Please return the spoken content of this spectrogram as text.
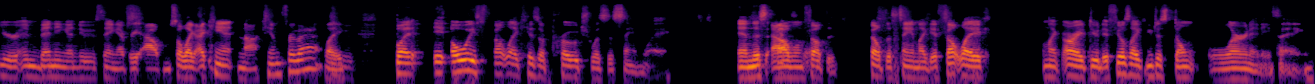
you're inventing a new thing every album. So like I can't knock him for that. Like Mhm. but it always felt like his approach was the same way. And this album felt it felt the same. Like it felt like I'm like, all right, dude, it feels like you just don't learn anything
